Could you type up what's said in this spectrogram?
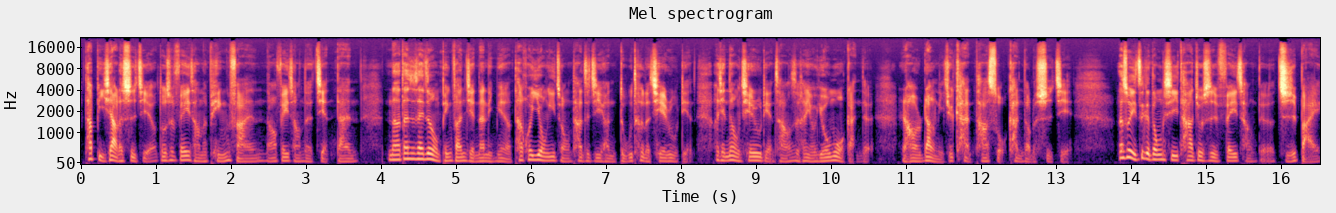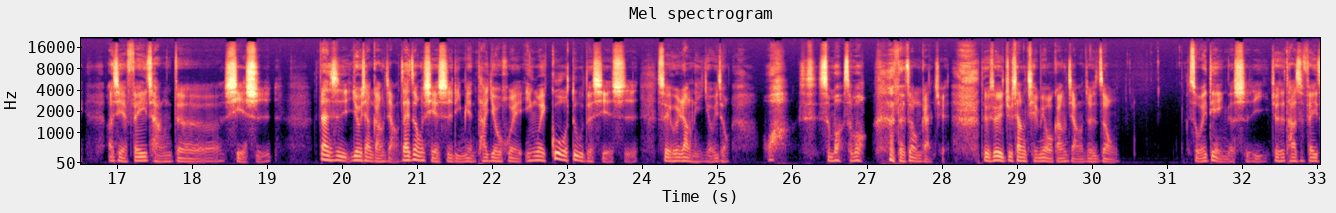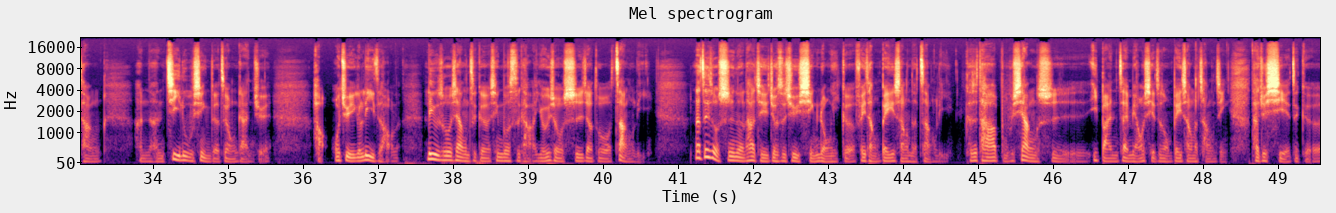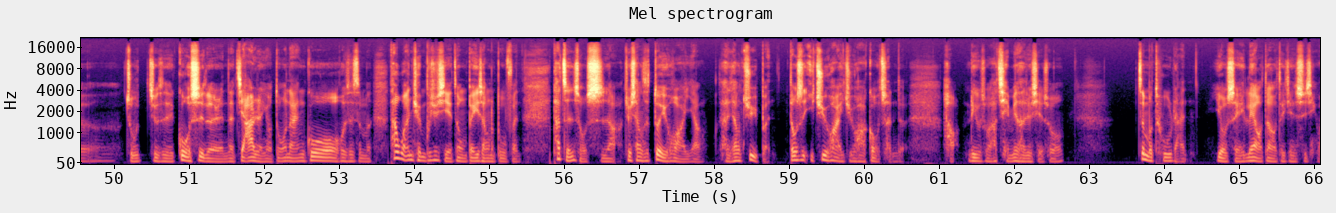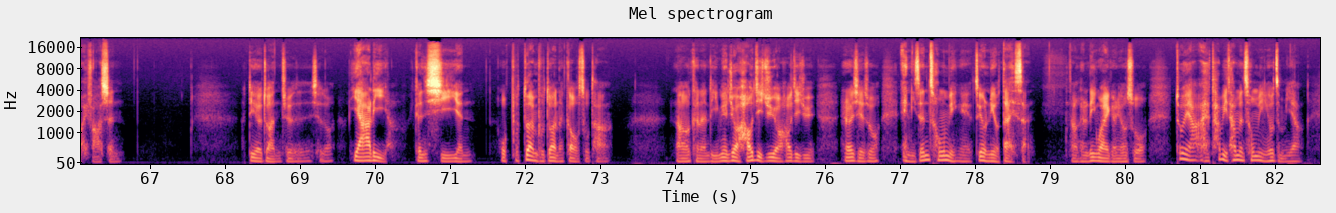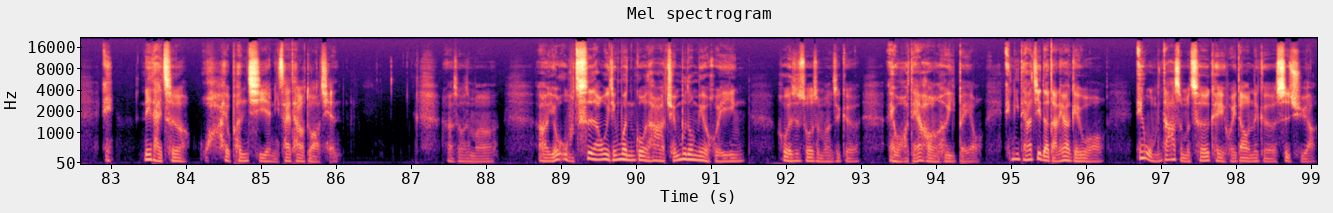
她笔下的世界都是非常的平凡，然后非常的简单。那但是在这种平凡简单里面她会用一种她自己很独特的切入点，而且那种切入点常常是很有幽默感的，然后让你去看她所看到的世界。那所以这个东西它就是非常的直白，而且非常的写实。但是又像刚讲，在这种写实里面，它又会因为过度的写实，所以会让你有一种。哇，什么什么 的这种感觉，对，所以就像前面我刚刚讲的，就是这种所谓电影的诗意，就是它是非常很很记录性的这种感觉。好，我举一个例子好了，例如说像这个辛波斯卡有一首诗叫做《葬礼》。那这首诗呢，它其实就是去形容一个非常悲伤的葬礼，可是它不像是一般在描写这种悲伤的场景，他去写这个主就是过世的人的家人有多难过或者什么，他完全不去写这种悲伤的部分，他整首诗啊就像是对话一样，很像剧本，都是一句话一句话构成的。好，例如说他前面他就写说，这么突然，有谁料到这件事情会发生？第二段就是写说压力啊。跟吸烟，我不断不断的告诉他，然后可能里面就有好几句哦，好几句，而且说，哎，你真聪明哎，只有你有带伞。然后可能另外一个人又说，对啊，哎，他比他们聪明又怎么样？哎，那台车哇，还有喷漆哎，你猜他要多少钱？他说什么啊？有五次啊，我已经问过他了，全部都没有回音，或者是说什么这个，哎，我等下好想喝一杯哦，哎，你等下记得打电话给我哦，哎，我们搭什么车可以回到那个市区啊？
